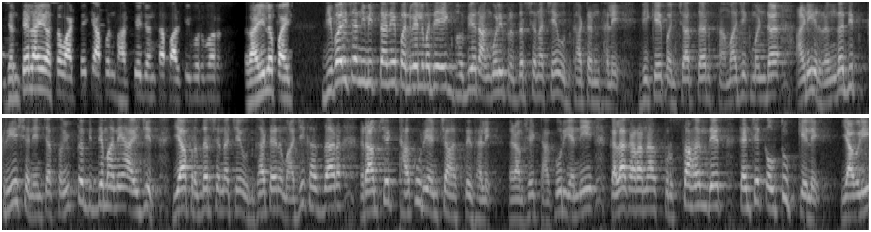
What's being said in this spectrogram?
जनतेलाही असं वाटतं की आपण भारतीय जनता पार्टी बरोबर राहिलं पाहिजे. दिवाळीच्या निमित्ताने पनवेलमध्ये एक भव्य रांगोळी प्रदर्शनाचे उद्घाटन झाले. व्ही. के. पंच्याहत्तर सामाजिक मंडळ आणि रंगदीप क्रिएशन यांच्या संयुक्त विद्यमाने आयोजित या प्रदर्शनाचे उद्घाटन माजी खासदार रामशेठ ठाकूर यांच्या हस्ते झाले. रामशेठ ठाकूर यांनी कलाकारांना प्रोत्साहन देत त्यांचे कौतुक केले. यावेळी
